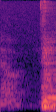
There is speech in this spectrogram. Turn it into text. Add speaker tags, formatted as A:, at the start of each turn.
A: out.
